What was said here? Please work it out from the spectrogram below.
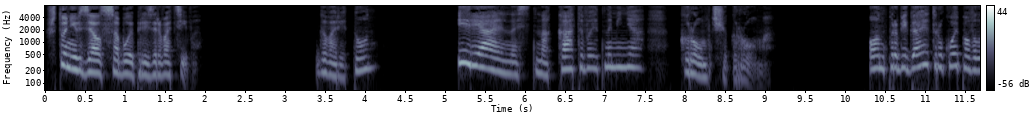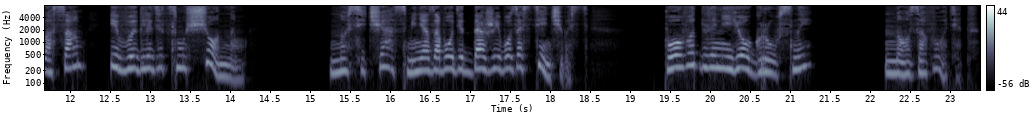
что не взял с собой презервативы. Говорит он, и реальность накатывает на меня громче грома. Он пробегает рукой по волосам и выглядит смущенным. Но сейчас меня заводит даже его застенчивость. Повод для нее грустный, но заводит.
